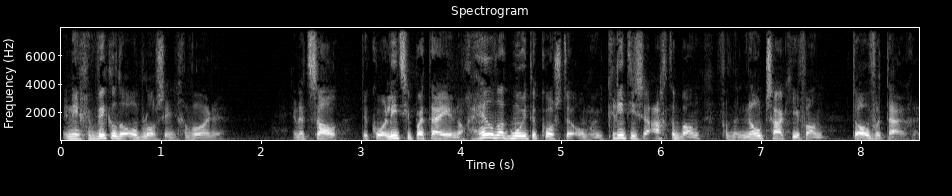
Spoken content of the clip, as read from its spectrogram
een ingewikkelde oplossing geworden. En het zal de coalitiepartijen nog heel wat moeite kosten om hun kritische achterban van de noodzaak hiervan te overtuigen.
